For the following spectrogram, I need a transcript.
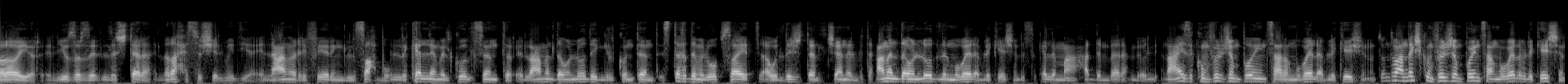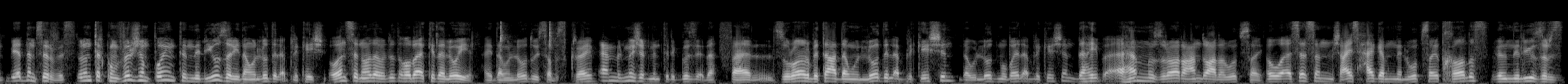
الزراير ال users اللي اشترى اللي راح ال social media اللي عمل referring لصاحبه اللي كلم ال call center اللي عمل downloading ال content استخدم ال website أو ال digital channel بتاعه عمل download لل mobile application لسه اتكلم مع حد امبارح بيقول لي أنا عايز ال conversion points على ال mobile application له أنت ما عندكش conversion points على ال mobile application بيقدم service له أنت الكونفرجن بوينت إن اليوزر يداونلود الابلكيشن وانس إن هو داونلود هو بقى كده loyal هي download وي subscribe اعمل measurement للجزء ده. فالزرار بتاع download ال application download mobile application ده هيبقى أهم زرار عنده على ال website. هو أساسا مش عايز حاجة من ال website خالص غير ان ال users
